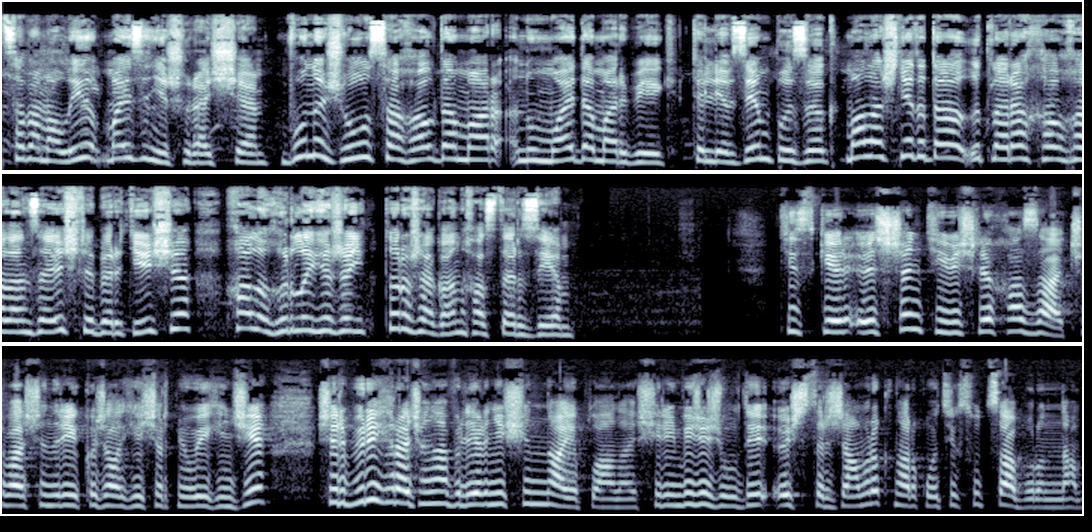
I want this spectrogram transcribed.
цабамалы майзыне шырашы. Вуны жол сағал дамар, нумай дамарбек. Телев Зем пызык. Малашне да ытлара хавхаланза ішлі бәртеші, халы ғырлы ежін тұржаган хастарзем. Тискер өшін тивишлі хаза. Чывашын рейкі жал хешіртме ойгенже, шербюри хирачана білеріне шинна планы. Шерембеже жылды өш сір жамрық наркотик сутса бұрынна.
